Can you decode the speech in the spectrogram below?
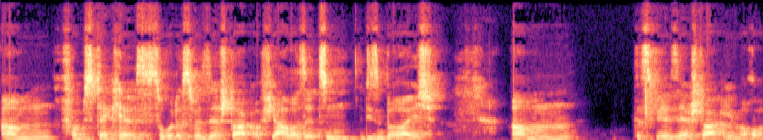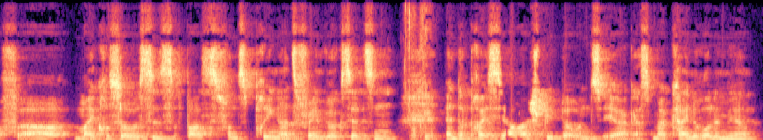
ähm, vom Stack her ist es so, dass wir sehr stark auf Java setzen in diesem Bereich, ähm, dass wir sehr stark eben auch auf äh, Microservices auf Basis von Spring als Framework setzen. Okay. Enterprise Java spielt bei uns eher erstmal keine Rolle mehr.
